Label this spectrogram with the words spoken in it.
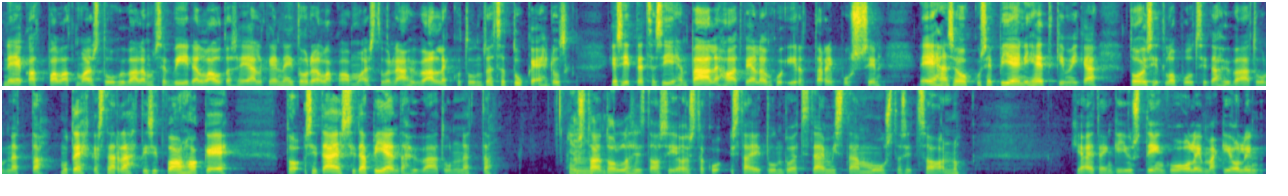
ne ekat palat maistuu hyvälle, mutta sen viiden lautasen jälkeen ne ei todellakaan maistu enää hyvälle, kun tuntuu, että sä tukehdut. Ja sitten, että sä siihen päälle haat vielä jonkun irttaripussin. Niin eihän se ole kuin se pieni hetki, mikä toisit lopulta sitä hyvää tunnetta. Mutta ehkä sitä lähti sitten vaan hakee to, sitä, edes sitä pientä hyvää tunnetta jostain mm. tollaisista asioista, kun sitä ei tuntu, että sitä ei mistään muusta sit saanut. Ja etenkin justiin, kun olin, mäkin olin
